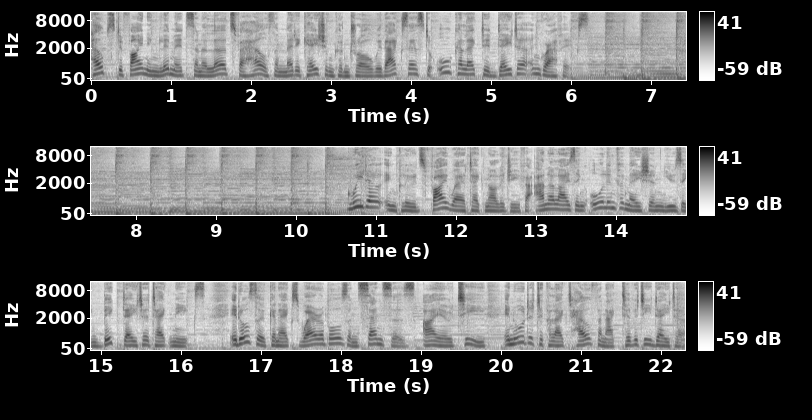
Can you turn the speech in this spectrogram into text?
helps defining limits and alerts for health and medication control with access to all collected data and graphics. Guido includes FIWARE technology for analyzing all information using big data techniques. It also connects wearables and sensors, IoT, in order to collect health and activity data.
